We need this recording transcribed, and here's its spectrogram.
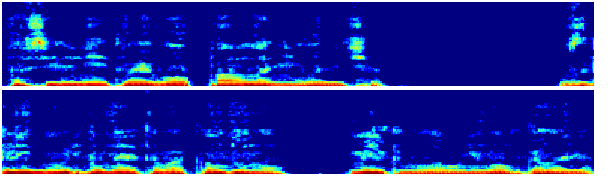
посильней твоего Павла Ниловича. Взглянуть бы на этого колдуна, мелькнуло у него в голове.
